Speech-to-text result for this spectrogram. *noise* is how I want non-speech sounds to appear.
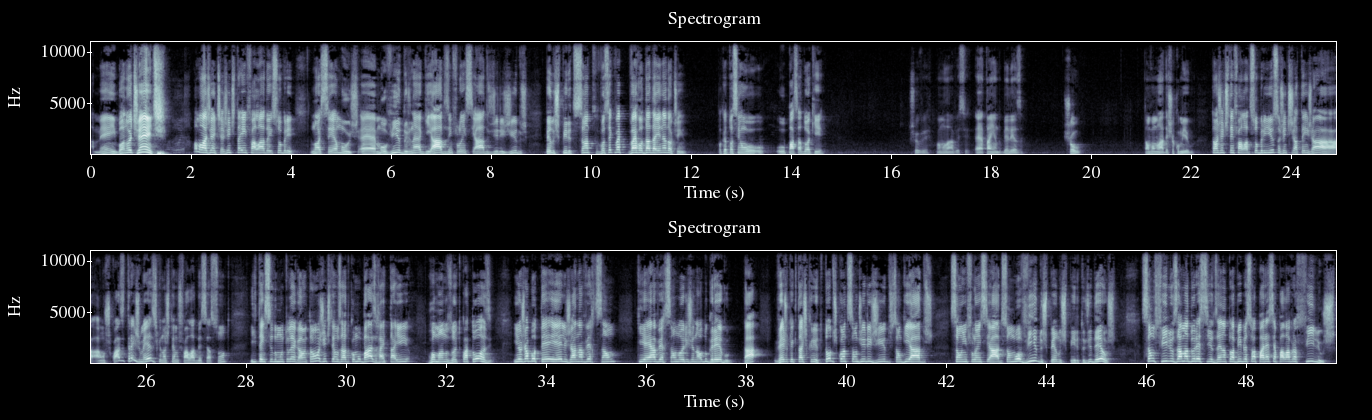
Amém. Boa noite, gente. Vamos lá, gente. A gente tem falado aí sobre nós sermos é, movidos, né, guiados, influenciados, dirigidos pelo Espírito Santo. Você que vai, vai rodar daí, né, Daltinho? Porque eu tô sem o, o, o passador aqui. Deixa eu ver. Vamos lá, ver se. É, tá indo, beleza. Show. Então vamos lá, deixa comigo. Então a gente tem falado sobre isso, a gente já tem já há uns quase três meses que nós temos falado desse assunto e tem sido muito legal. Então a gente tem usado como base, está aí Romanos 8,14, e eu já botei ele já na versão que é a versão no original do grego, tá? Veja o que está escrito. Todos quantos são dirigidos, são guiados, são influenciados, são movidos pelo Espírito de Deus, são filhos amadurecidos. Aí na tua Bíblia só aparece a palavra filhos.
